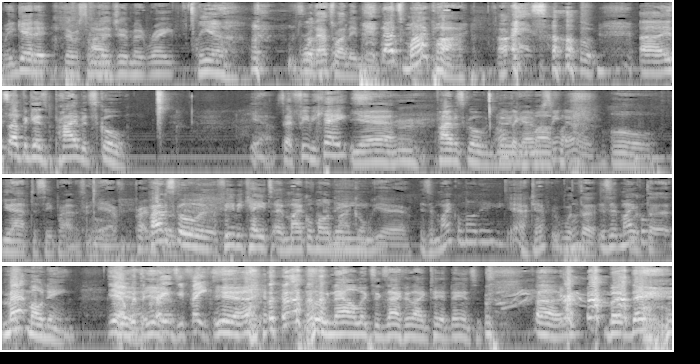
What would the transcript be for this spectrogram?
we get it. There was some All right. legitimate rape. Yeah. Well, that's why they made That's my pie. All right, so uh, it's up against private school. Yeah. Is that Phoebe Cates? Yeah, private school was I don't think I've ever seen that motherfucker. Oh, you have to see private school. Yeah, private, Private school School with Phoebe Cates and Michael Modine. Michael, yeah. Is it Michael Modine? Yeah, Jeffrey. with what? the- is it Michael? with the- Matt Modine. Yeah, with the crazy face. Yeah, who now looks exactly like Ted Danson. Uh, but they're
